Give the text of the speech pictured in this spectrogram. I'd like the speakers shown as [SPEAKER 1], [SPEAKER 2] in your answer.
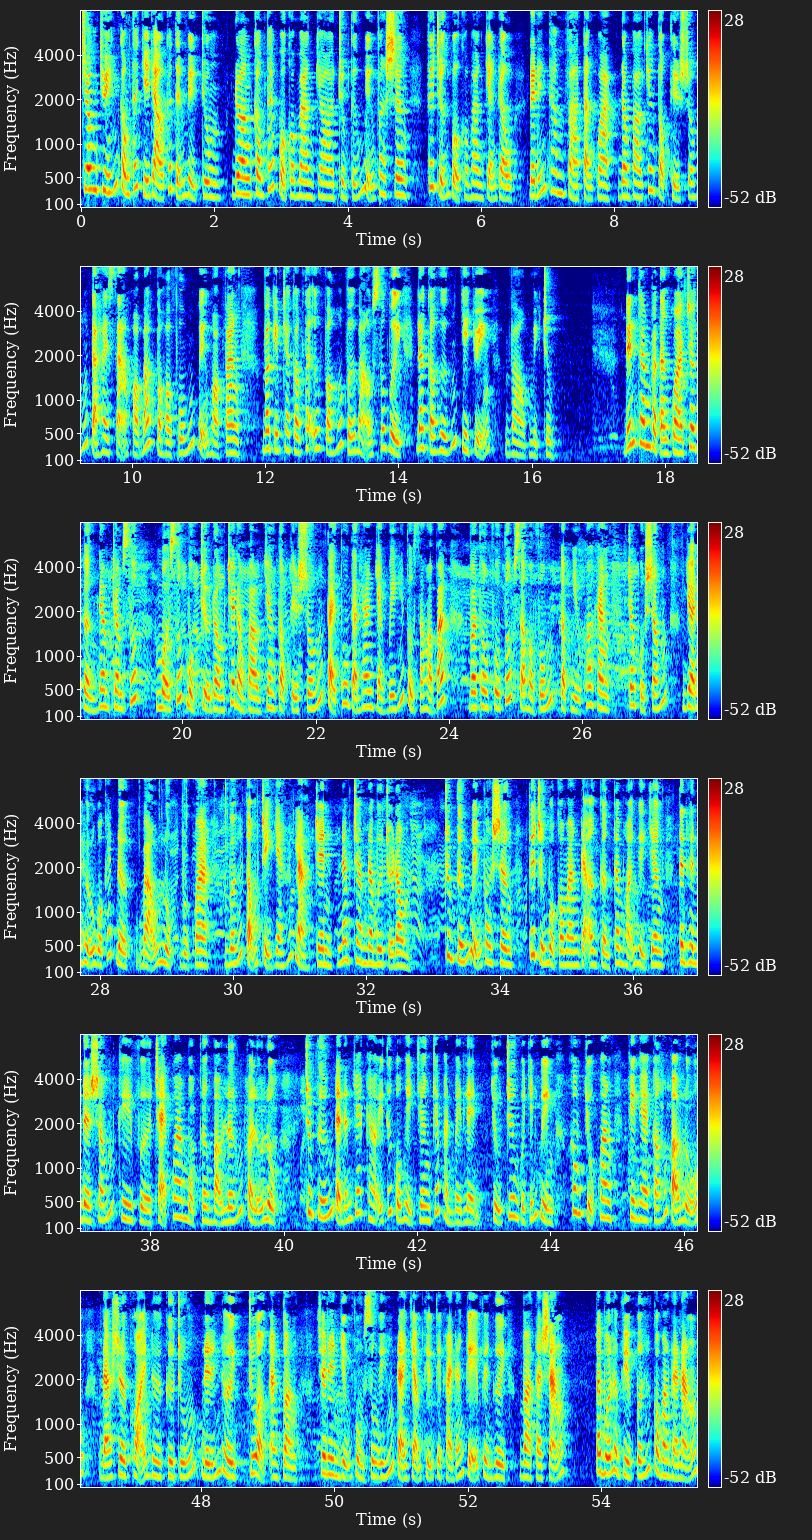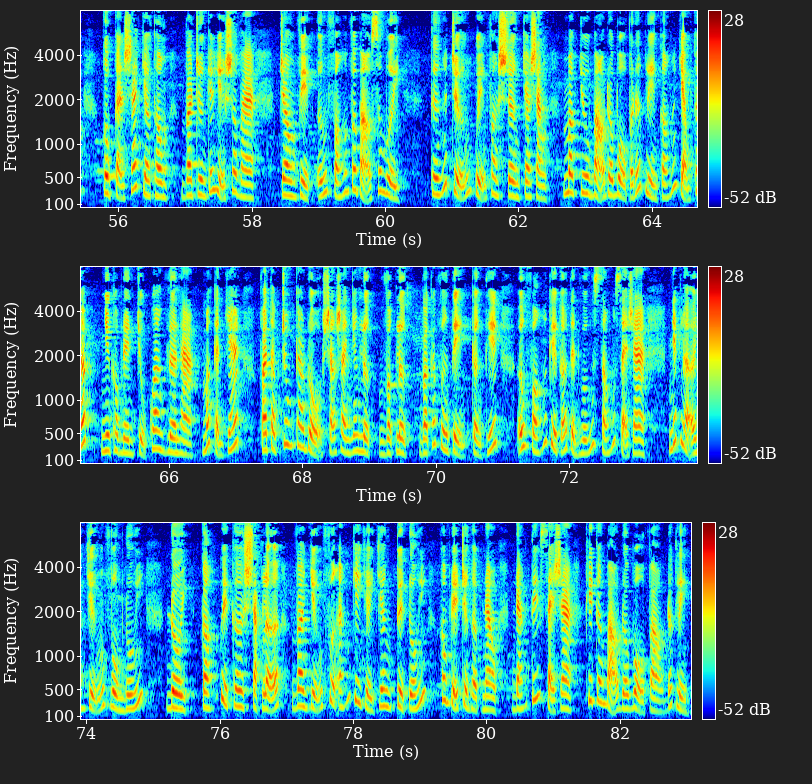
[SPEAKER 1] Trong chuyến công tác chỉ đạo các tỉnh miền Trung, đoàn công tác Bộ Công an do Trung tướng Nguyễn Văn Sơn, Thứ trưởng Bộ Công an dẫn đầu đã đến thăm và tặng quà đồng bào dân tộc thiểu số tại hai xã Hòa Bắc và Hòa Phú, huyện Hòa Vang và kiểm tra công tác ứng phó với bão số 10 đang có hướng di chuyển vào miền Trung. Đến thăm và tặng quà cho gần 500 suất, mỗi suất 1 triệu đồng cho đồng bào dân tộc thiểu số tại thôn Tà Lan Giàng Bí thuộc xã Hòa Bắc và thôn Phú Túc xã Hòa Phú gặp nhiều khó khăn trong cuộc sống do ảnh hưởng của các đợt bão lụt vừa qua với tổng trị giá là trên 550 triệu đồng. Trung tướng Nguyễn Văn Sơn, Thứ trưởng Bộ Công an đã ân cần thăm hỏi người dân tình hình đời sống khi vừa trải qua một cơn bão lớn và lũ lụt. Trung tướng đã đánh giá cao ý thức của người dân chấp hành mệnh lệnh, chủ trương của chính quyền, không chủ quan khi nghe có bão lũ đã rời khỏi nơi cư trú để đến nơi trú ẩn an toàn, cho nên những vùng sung yếu đã giảm thiểu thiệt hại đáng kể về người và tài sản. Tại buổi làm việc với Công an Đà Nẵng, Cục Cảnh sát Giao thông và trường giáo dưỡng số 3 trong việc ứng phó với bão số 10, Thứ trưởng Nguyễn Văn Sơn cho rằng, mặc dù bão đổ bộ vào đất liền có giảm cấp, nhưng không nên chủ quan lơ là, mất cảnh giác, phải tập trung cao độ, sẵn sàng nhân lực, vật lực và các phương tiện cần thiết ứng phó khi có tình huống xấu xảy ra, nhất là ở những vùng núi, đồi có nguy cơ sạt lở và những phương án di dời dân tuyệt đối không để trường hợp nào đáng tiếc xảy ra khi cơn bão đổ bộ vào đất liền.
